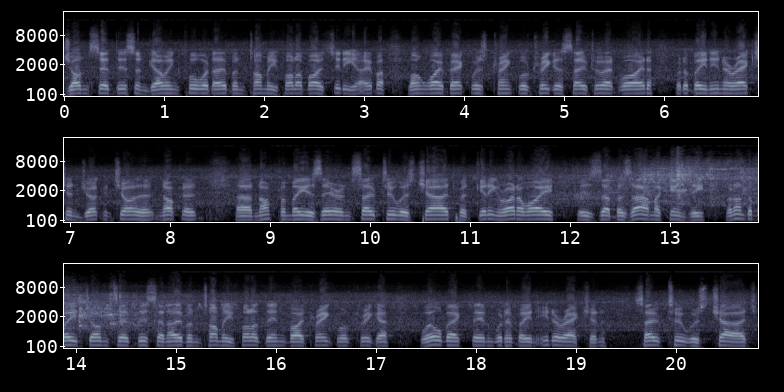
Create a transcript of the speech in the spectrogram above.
John said this and going forward, Open Tommy, followed by City Hoper. Long way back was Tranquil Trigger, safe to out wide. Would have been interaction. John, knock, uh, knock for me is there and so too was Charge, but getting right away is uh, Bazaar Mackenzie. But on the beat, John said this and Open Tommy, followed then by Tranquil Trigger. Well back then would have been interaction. So too was Charge.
